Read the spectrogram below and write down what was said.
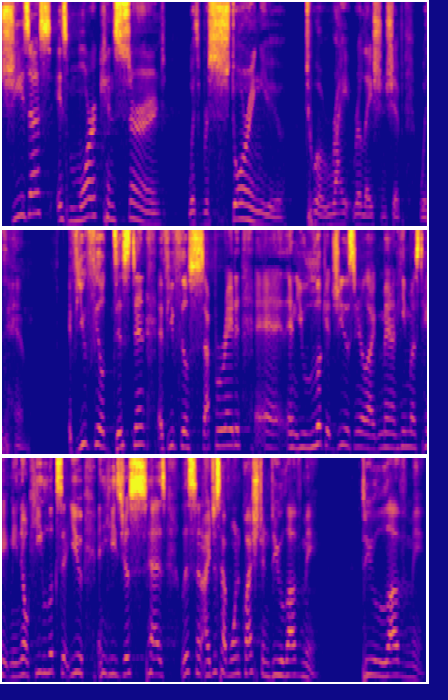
Jesus is more concerned with restoring you to a right relationship with Him. If you feel distant, if you feel separated, and you look at Jesus and you're like, man, he must hate me. No, he looks at you and he just says, listen, I just have one question. Do you love me? Do you love me?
